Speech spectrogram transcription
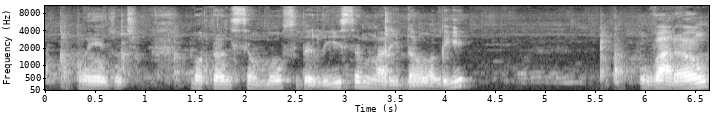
Acompanha, gente. Botando esse almoço delícia, maridão ali o varão.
